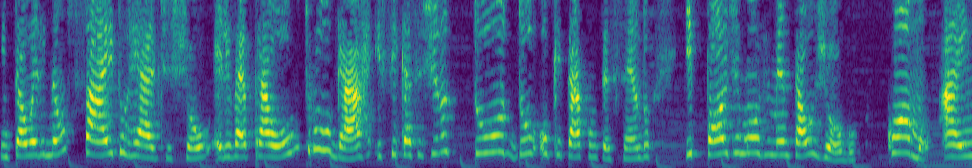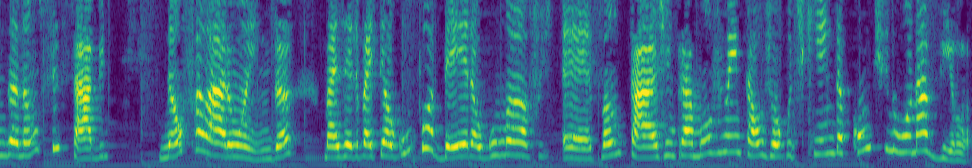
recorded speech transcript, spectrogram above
Então ele não sai do reality show, ele vai para outro lugar e fica assistindo tudo o que está acontecendo e pode movimentar o jogo. Como ainda não se sabe, não falaram ainda, mas ele vai ter algum poder, alguma é, vantagem para movimentar o jogo de quem ainda continua na vila.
